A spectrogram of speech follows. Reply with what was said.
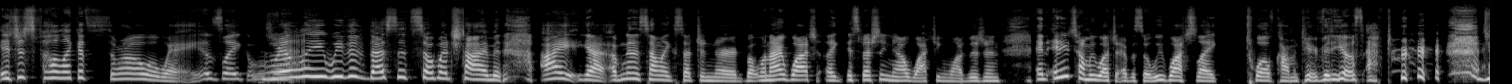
it just felt like a throwaway. It's like, really? We've invested so much time. And I, yeah, I'm going to sound like such a nerd, but when I watch, like, especially now watching WandaVision, and anytime we watch an episode, we watch like 12 commentary videos after. and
